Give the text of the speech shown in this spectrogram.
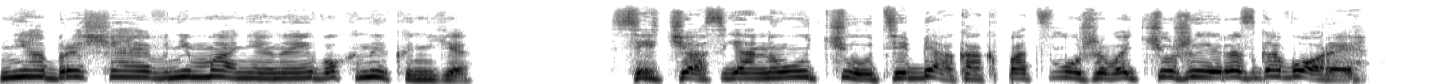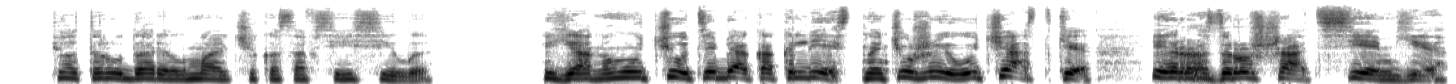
не обращая внимания на его хныканье. «Сейчас я научу тебя, как подслушивать чужие разговоры!» Петр ударил мальчика со всей силы. Я научу тебя, как лезть на чужие участки и разрушать семьи!»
